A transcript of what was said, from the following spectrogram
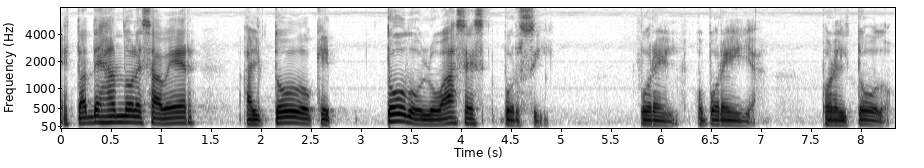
Estás dejándole saber al todo que todo lo haces por sí, por él o por ella, por el todo.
